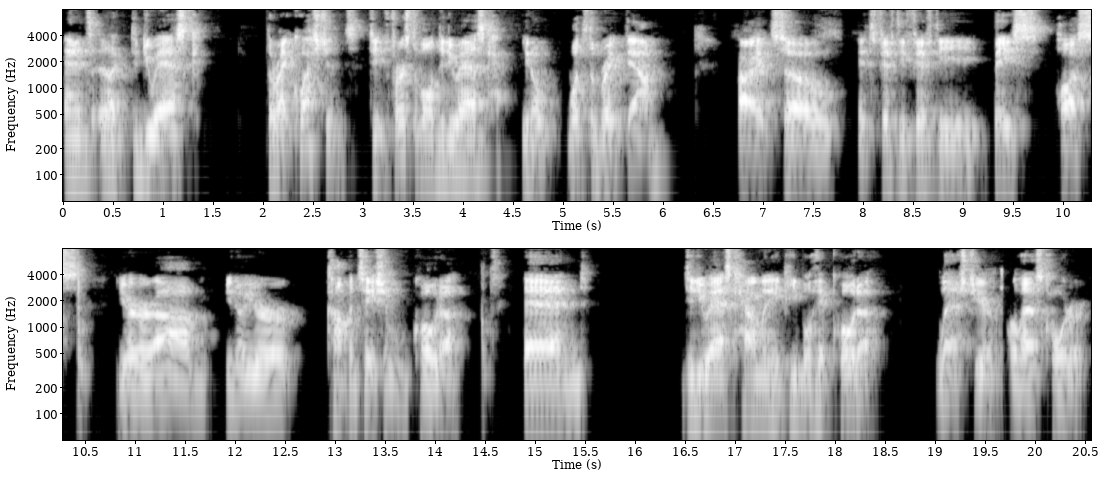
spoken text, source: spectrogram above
And it's like, did you ask the right questions? Did, first of all, did you ask, you know, what's the breakdown? all right, so it's 50-50 base plus your um, you know your compensation quota. And did you ask how many people hit quota last year or last quarter?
